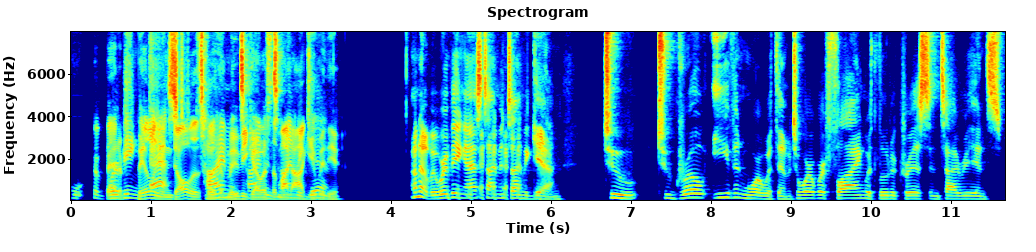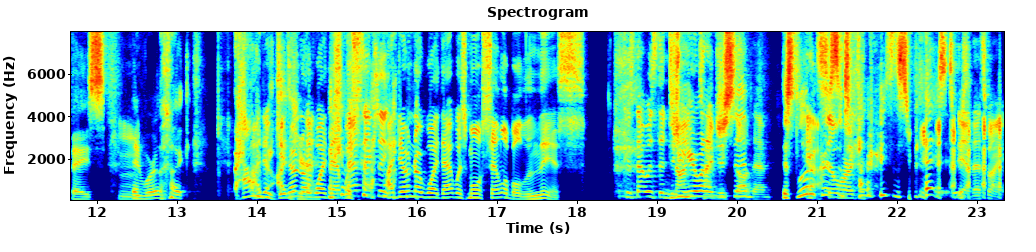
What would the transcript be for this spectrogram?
About we're a being billion asked dollars worth of moviegoers that might argue with you. I know, but we're being asked time and time again to to grow even more with them, to where we're flying with Ludacris and Tyree in space, Mm. and we're like, how I did we don't, get I don't here? know why that was. Actually- I don't know why that was more sellable than this. Because that was the Did you hear what I time we just said? them. It's It's Ludacris so and hard to- in space. dude. yeah, that's right.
